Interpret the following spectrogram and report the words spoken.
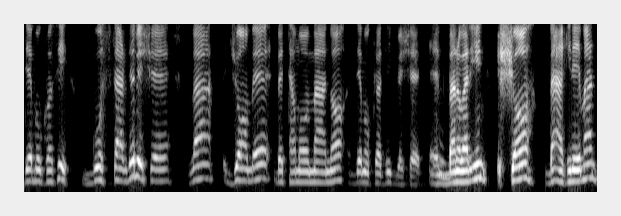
دموکراسی گسترده بشه و جامعه به تمام معنا دموکراتیک بشه. بنابراین شاه به عقیده من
